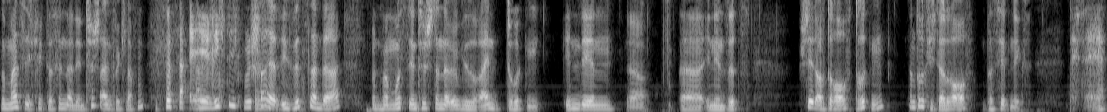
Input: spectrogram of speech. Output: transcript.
So meinst du, ich krieg das hin, da den Tisch einzuklappen? Ey, richtig bescheuert. Ich sitz dann da und man muss den Tisch dann da irgendwie so reindrücken in den Ja. äh, in den Sitz. Steht auch drauf, drücken. Dann drücke ich da drauf, passiert nichts. Da ich so, hä?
